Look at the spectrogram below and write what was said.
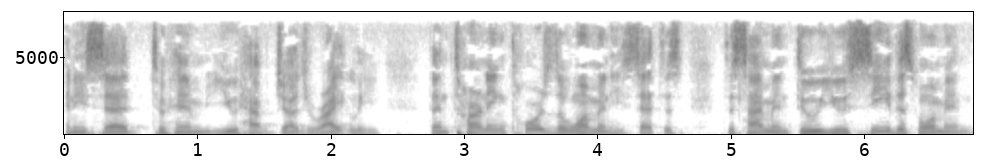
And he said to him, You have judged rightly. Then turning towards the woman, he said to, to Simon, Do you see this woman?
